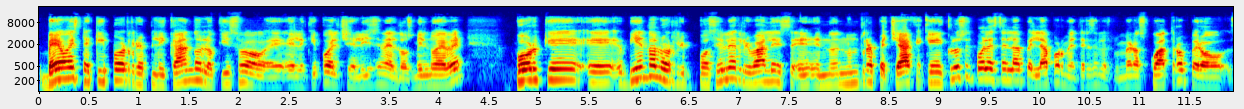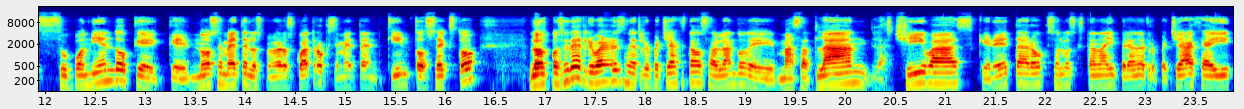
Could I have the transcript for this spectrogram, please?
Veo este equipo replicando lo que hizo eh, el equipo del Chelis en el 2009, porque eh, viendo a los posibles rivales en, en- en un repechaje, que incluso el Puebla está en la pelea por meterse en los primeros cuatro, pero suponiendo que, que no se meta en los primeros cuatro, que se meta en quinto, sexto, los posibles rivales en el repechaje estamos hablando de Mazatlán, las Chivas, Querétaro, que son los que están ahí peleando el repechaje, ahí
